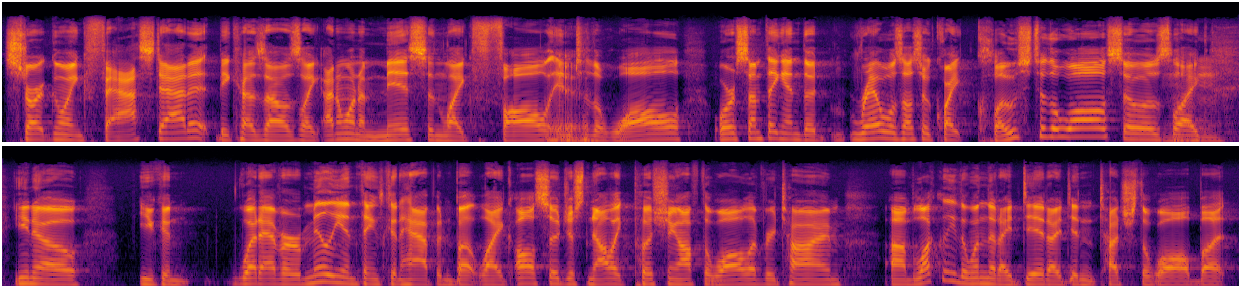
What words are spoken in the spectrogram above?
start going fast at it because I was like, I don't want to miss and like fall into the wall or something. And the rail was also quite close to the wall. So it was like, mm-hmm. you know, you can whatever, a million things can happen, but like also just not like pushing off the wall every time. Um, luckily, the one that I did, I didn't touch the wall, but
